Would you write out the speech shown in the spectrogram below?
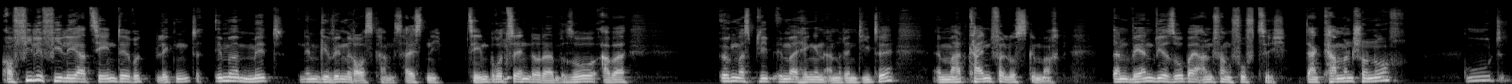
auf viele, viele Jahrzehnte rückblickend immer mit einem Gewinn rauskam. Das heißt nicht 10 Prozent oder so, aber irgendwas blieb immer hängen an Rendite. Ähm, man hat keinen Verlust gemacht. Dann wären wir so bei Anfang 50. Da kann man schon noch gut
